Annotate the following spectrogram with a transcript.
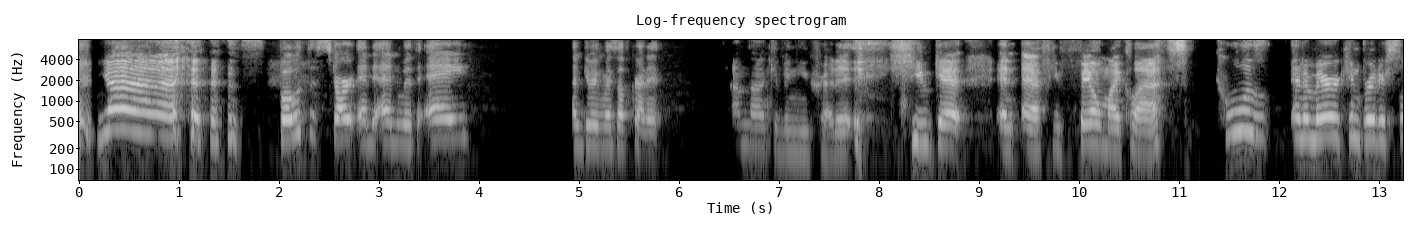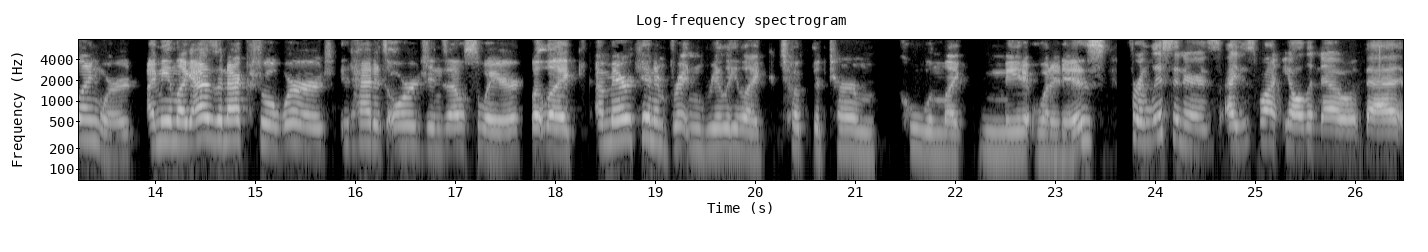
yes. Both start and end with A. I'm giving myself credit. I'm not giving you credit. you get an F. You fail my class. Cool is an American British slang word. I mean, like, as an actual word, it had its origins elsewhere, but like, American and Britain really like took the term cool and like made it what it is. For listeners, I just want y'all to know that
